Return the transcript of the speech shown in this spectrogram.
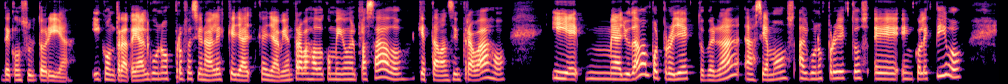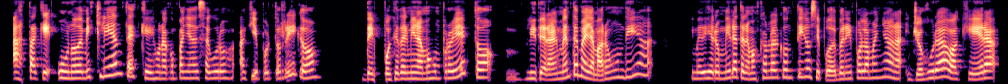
de consultoría y contraté a algunos profesionales que ya, que ya habían trabajado conmigo en el pasado, que estaban sin trabajo y eh, me ayudaban por proyectos, ¿verdad? Hacíamos algunos proyectos eh, en colectivo hasta que uno de mis clientes, que es una compañía de seguros aquí en Puerto Rico, después que terminamos un proyecto, literalmente me llamaron un día y me dijeron, mira, tenemos que hablar contigo si puedes venir por la mañana. Yo juraba que era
